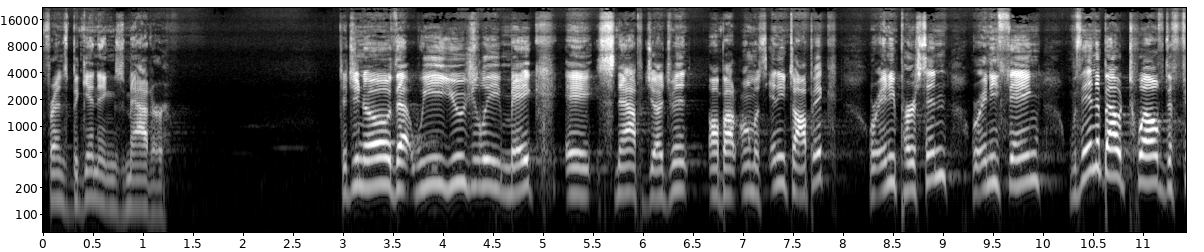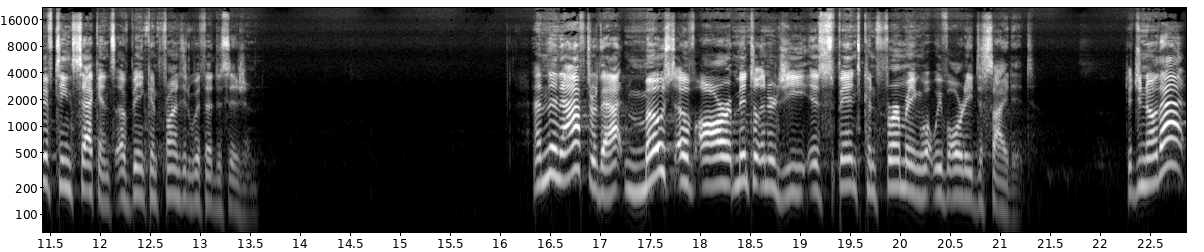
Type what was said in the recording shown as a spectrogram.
Friends, beginnings matter. Did you know that we usually make a snap judgment about almost any topic or any person or anything within about 12 to 15 seconds of being confronted with a decision? And then after that, most of our mental energy is spent confirming what we've already decided. Did you know that?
